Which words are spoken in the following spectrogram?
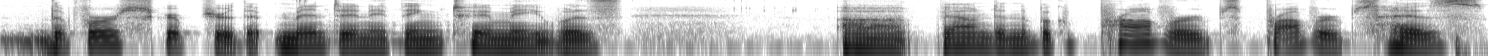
the first scripture that meant anything to me was uh, found in the book of Proverbs. Proverbs has,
